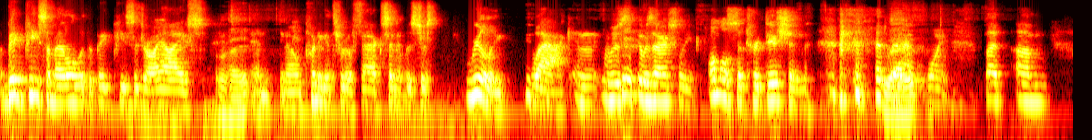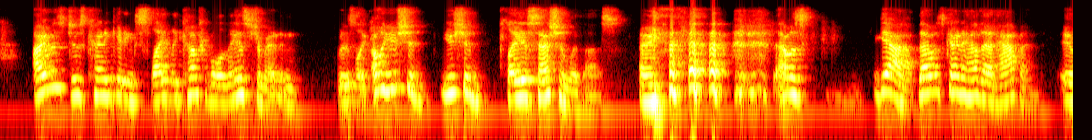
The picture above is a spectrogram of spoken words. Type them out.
a big piece of metal with a big piece of dry ice right. and you know putting it through effects and it was just really whack, and it was it was actually almost a tradition at right. that point. But um, I was just kind of getting slightly comfortable in the instrument, and was like, "Oh, you should you should play a session with us." I mean, that was yeah, that was kind of how that happened. It,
